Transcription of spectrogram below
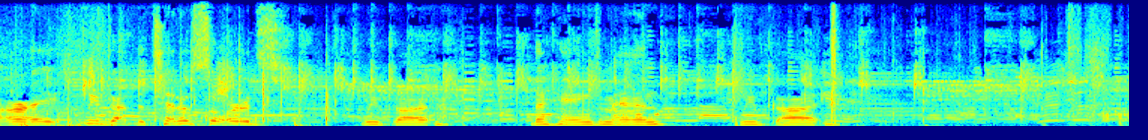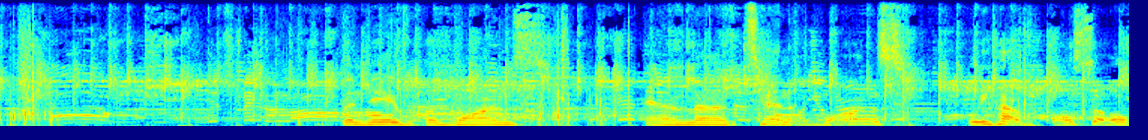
All right, we've got the Ten of Swords. We've got the Hanged Man. We've got the Knave of Wands and the Ten of Wands. We have also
